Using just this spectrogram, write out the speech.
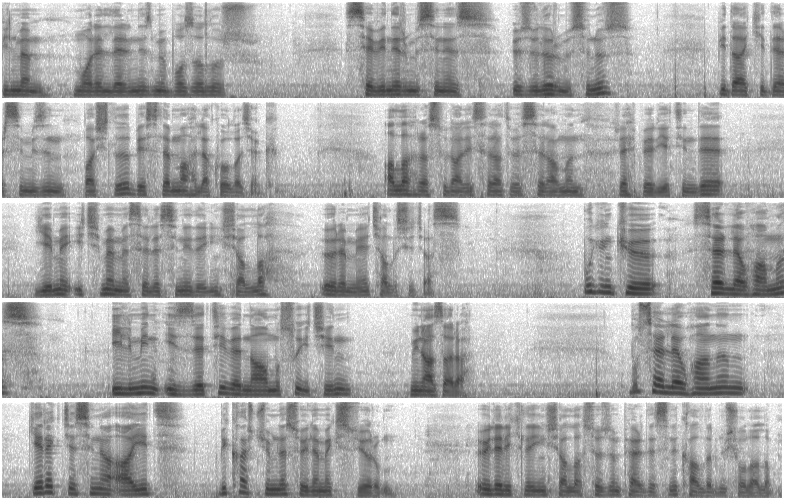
Bilmem moralleriniz mi bozulur, sevinir misiniz, üzülür müsünüz? Bir dahaki dersimizin başlığı beslenme ahlakı olacak. Allah Resulü aleyhissalatü vesselamın rehberiyetinde yeme içme meselesini de inşallah öğrenmeye çalışacağız. Bugünkü serlevhamız ilmin izzeti ve namusu için münazara. Bu serlevhanın gerekçesine ait birkaç cümle söylemek istiyorum. Öylelikle inşallah sözün perdesini kaldırmış olalım.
